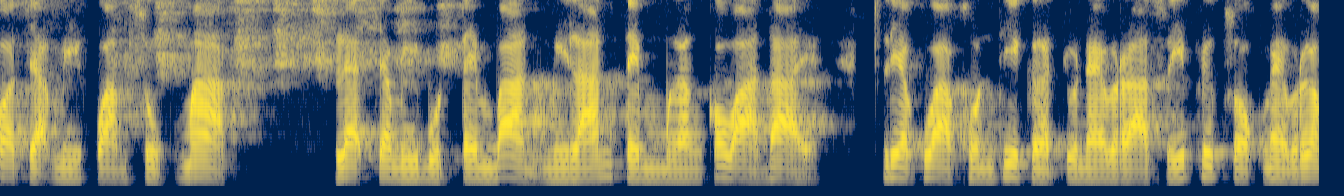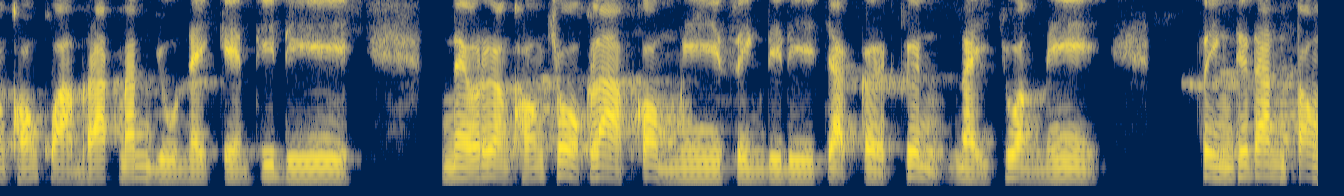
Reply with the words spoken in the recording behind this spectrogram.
ก็จะมีความสุขมาก และจะมีบุตรเต็มบ้านมีร้านเต็มเมืองก็ว่าได้ เรียกว่าคนที่เกิดอยู่ในราศีพฤษภในเรื่องของความรักนั้นอยู่ในเกณฑ์ที่ดี ในเรื่องของโชคลาภก็มีสิ่งดีๆ จะเกิดขึ้นในช่วงนี้ สิ่งที่ท่านต้อง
